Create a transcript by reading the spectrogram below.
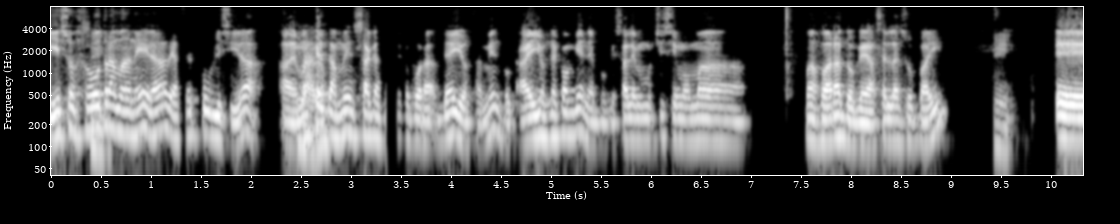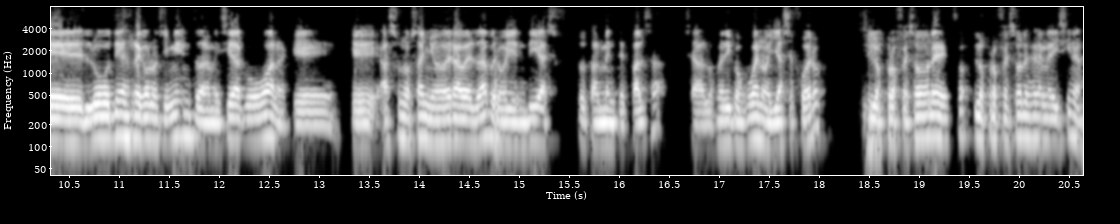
y eso es otra manera de hacer publicidad. Además que también sacas de ellos también, porque a ellos les conviene, porque salen muchísimo más, más barato que hacerla en su país. Eh, luego tienes reconocimiento de la medicina cubana, que, hace unos años era verdad, pero hoy en día es totalmente falsa. O sea, los médicos buenos ya se fueron. Y los profesores, los profesores de medicina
